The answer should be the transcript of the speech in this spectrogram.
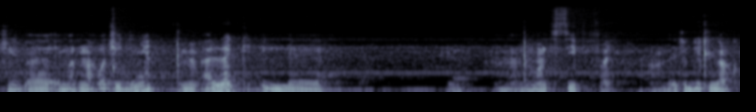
عشان يبقى ما تلخبطش الدنيا. تمام قال لك ال آه، عملت save ال file. آه، لقيته اديت لي رقم.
